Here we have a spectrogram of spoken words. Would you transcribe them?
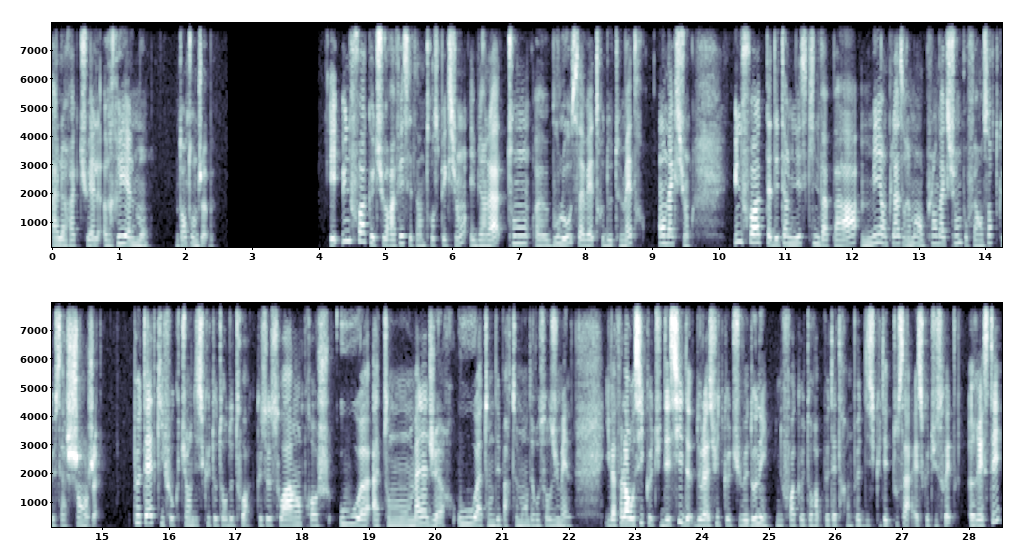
à l'heure actuelle réellement dans ton job. Et une fois que tu auras fait cette introspection, et eh bien là, ton euh, boulot, ça va être de te mettre en action. Une fois que tu as déterminé ce qui ne va pas, mets en place vraiment un plan d'action pour faire en sorte que ça change. Peut-être qu'il faut que tu en discutes autour de toi, que ce soit à un proche ou euh, à ton manager ou à ton département des ressources humaines. Il va falloir aussi que tu décides de la suite que tu veux donner, une fois que tu auras peut-être un peu discuté de tout ça. Est-ce que tu souhaites rester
